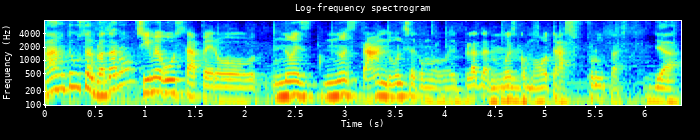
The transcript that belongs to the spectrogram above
Ah, ¿no te gusta el plátano? Sí me gusta, pero no es, no es tan dulce como el plátano, pues Mm. como otras frutas. Ya.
